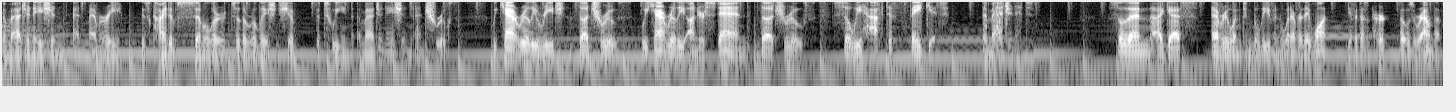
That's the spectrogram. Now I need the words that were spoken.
imagination and memory is kind of similar to the relationship between imagination and truth. We can't really reach the truth. We can't really understand the truth. So we have to fake it, imagine it. So then, I guess everyone can believe in whatever they want if it doesn't hurt those around them.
